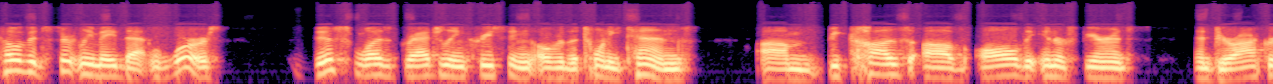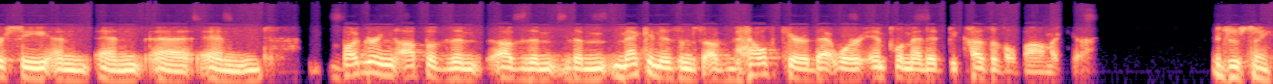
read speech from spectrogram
COVID certainly made that worse, this was gradually increasing over the 2010s um, because of all the interference and bureaucracy and and uh, and buggering up of the of the the mechanisms of healthcare that were implemented because of Obamacare. Interesting.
